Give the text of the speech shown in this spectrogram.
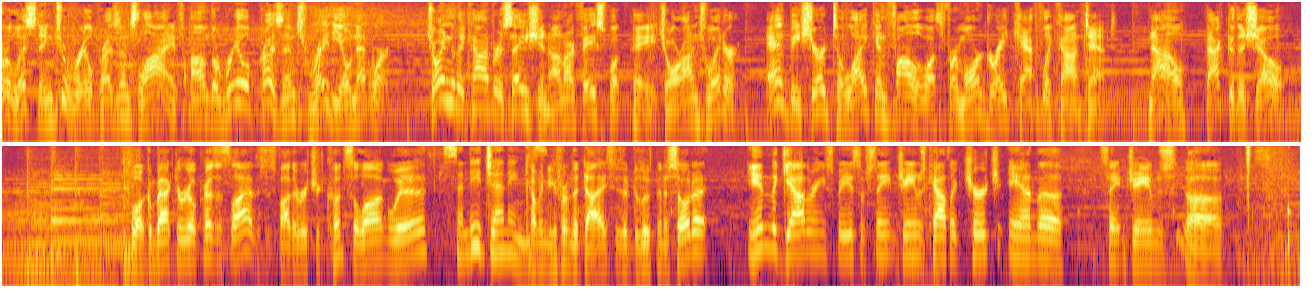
You're listening to Real Presence Live on the Real Presence Radio Network. Join in the conversation on our Facebook page or on Twitter. And be sure to like and follow us for more great Catholic content. Now, back to the show. Welcome back to Real Presence Live. This is Father Richard Kunst along with Cindy Jennings. Coming to you from the Diocese of Duluth, Minnesota, in the gathering space of St. James Catholic Church and the St. James uh,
